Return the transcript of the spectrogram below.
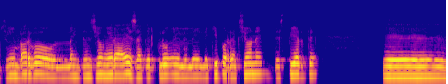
Sin embargo, la intención era esa, que el, club, el, equipo reaccione, despierte. Eh,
